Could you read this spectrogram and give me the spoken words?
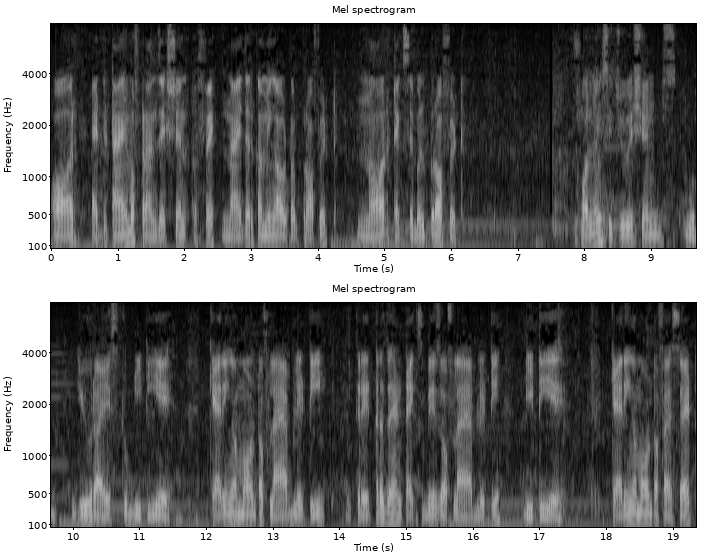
or at the time of transaction affect neither coming out of profit nor taxable profit. Following situations would give rise to DTA. Carrying amount of liability greater than tax base of liability DTA. Carrying amount of asset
